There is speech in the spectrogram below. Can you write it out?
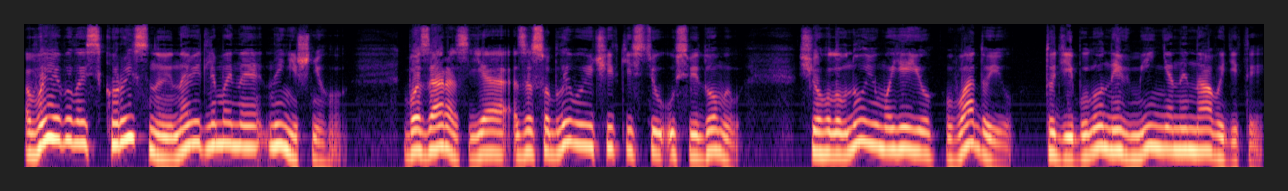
виявилась корисною навіть для мене нинішнього. Бо зараз я з особливою чіткістю усвідомив, що головною моєю вадою тоді було невміння ненавидіти,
